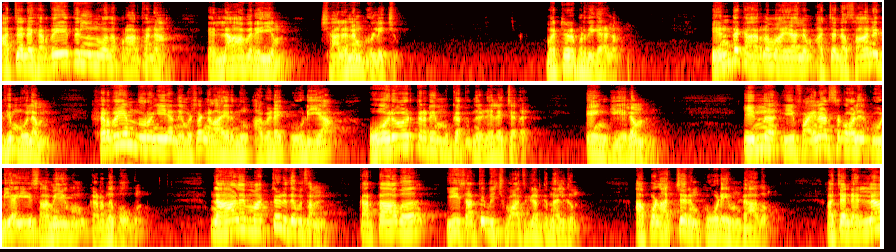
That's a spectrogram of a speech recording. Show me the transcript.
അച്ഛന്റെ ഹൃദയത്തിൽ നിന്ന് വന്ന പ്രാർത്ഥന എല്ലാവരെയും ചലനം കൊള്ളിച്ചു. മറ്റൊരു പ്രതികരണം. എന്ത് കാരണമായാലും അച്ഛന്റെ സാന്നിധ്യം മൂലം ഹൃദയം നുറുങ്ങിയ നിമിഷങ്ങളായിരുന്നു അവിടെ കൂടിയ ഓരോരുത്തരുടെയും മുഖത്ത് നിഴലിച്ചത്. എങ്കിലും ഇന്ന് ഈ ഫൈൻ ആർട്സ് കോളേജിൽ കൂടിയ ഈ സമയവും കടന്നു പോകും നാളെ മറ്റൊരു ദിവസം കർത്താവ് ഈ സത്യവിശ്വാസികൾക്ക് നൽകും. അപ്പോൾ അച്ഛനും കൂടെ ഉണ്ടാകും. അച്ഛന്റെ എല്ലാ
